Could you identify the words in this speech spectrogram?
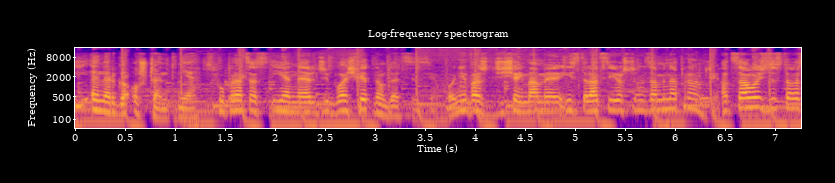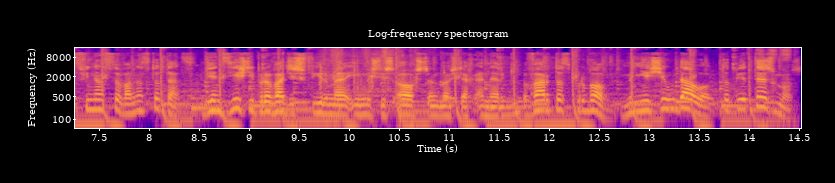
i energooszczędnie. Współpraca z e-Energy była świetną decyzją, ponieważ dzisiaj mamy instalację i oszczędzamy na prądzie, a całość została sfinansowana z dotacji. Więc jeśli prowadzisz firmę i myślisz o oszczędnościach energii, warto spróbować. Mnie się udało, tobie też może.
